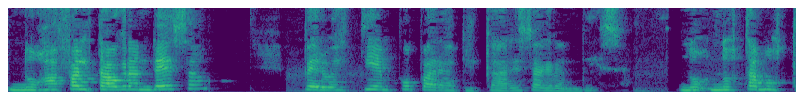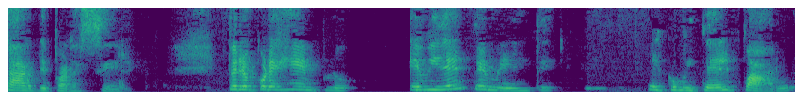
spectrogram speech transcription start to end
nos ha faltado grandeza, pero es tiempo para aplicar esa grandeza. No, no estamos tarde para hacerlo. Pero, por ejemplo, evidentemente, el Comité del Paro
